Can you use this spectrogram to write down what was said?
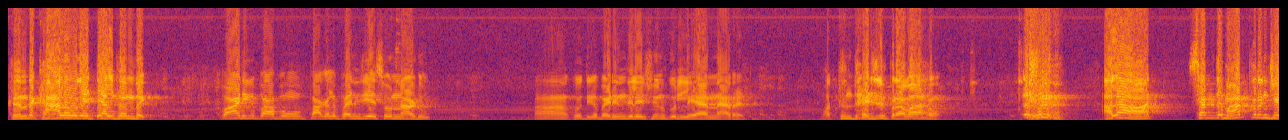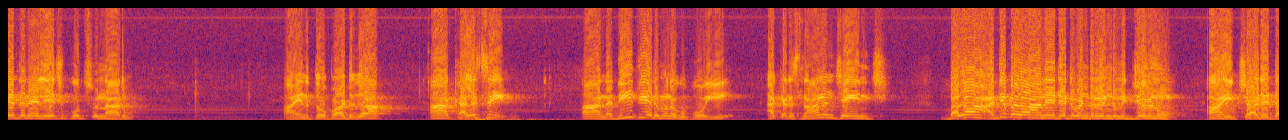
క్రింద కాలువ గట్టి వెళ్తుంది. వాడికి పాపం పగలు పని చేసి ఉన్నాడు. ఆ, కొద్దిగా బడింది లే శునుకులు లే అన్నారట. మొత్తం తడిచిన ప్రవాహం. అలా శబ్ద మాత్రం చేతనే లేచి కూర్చున్నారు. ఆయనతో పాటుగా ఆ కలిసి ఆ నదీ తీరమునకు పోయి అక్కడ స్నానం చేయించి బల అతి బల అనేటటువంటి రెండు విద్యలను ఆ ఇచ్చాడట.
